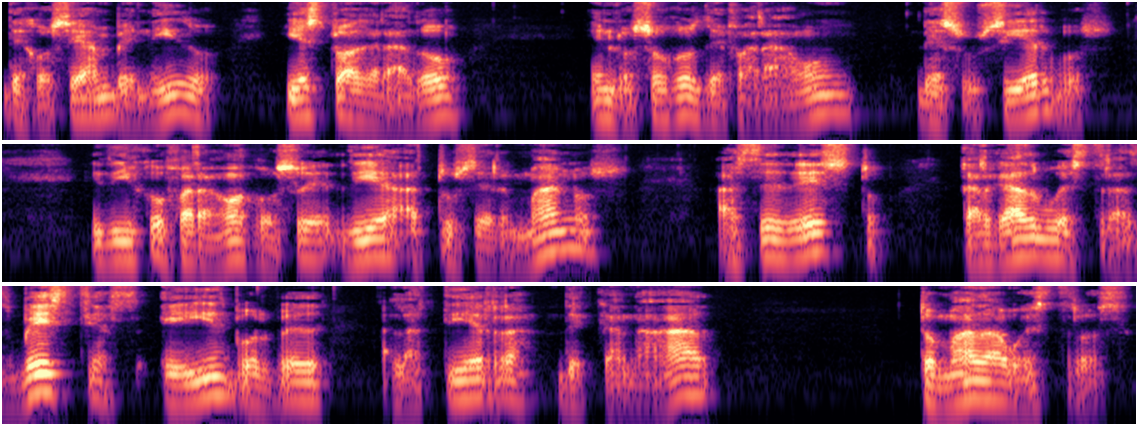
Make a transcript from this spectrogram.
de José han venido, y esto agradó en los ojos de Faraón, de sus siervos. Y dijo Faraón a José, di a tus hermanos, haced esto, cargad vuestras bestias e id volver a la tierra de Canaán, tomad a vuestros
